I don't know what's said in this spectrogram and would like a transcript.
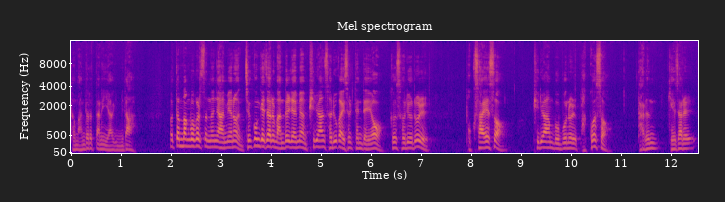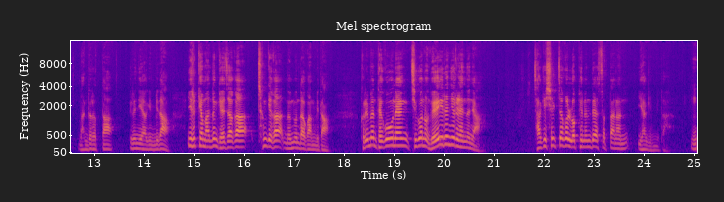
더 만들었다는 이야기입니다. 어떤 방법을 썼느냐 하면은 증권 계좌를 만들려면 필요한 서류가 있을 텐데요. 그 서류를 복사해서 필요한 부분을 바꿔서 다른 계좌를 만들었다 이런 이야기입니다. 이렇게 만든 계좌가 천 개가 넘는다고 합니다. 그러면 대구은행 직원은 왜 이런 일을 했느냐? 자기 실적을 높이는 데 썼다는 이야기입니다. 네.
